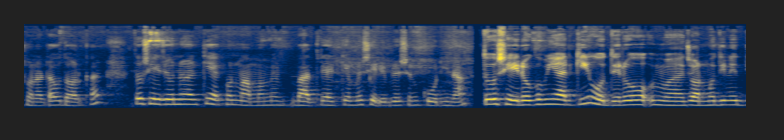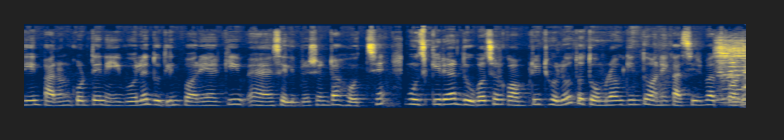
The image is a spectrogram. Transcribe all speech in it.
শোনাটাও দরকার। তো সেই জন্য আর কি এখন মামামের বার্থডে আর কি আমরা সেলিব্রেশন করি না। তো সেই রকমই আর কি ওদেরও জন্মদিনের দিন পালন করতে নেই বলে দুদিন পরে আর কি সেলিব্রেশনটা হচ্ছে। পুচকিটার দু বছর কমপ্লিট হলো, তো তোমরাও কিন্তু অনেক আশীর্বাদ করো।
